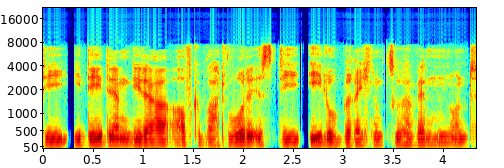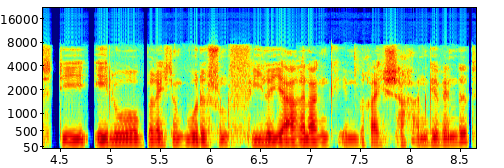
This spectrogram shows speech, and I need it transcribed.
Die Idee, die da aufgebracht wurde, ist die ELO-Berechnung zu verwenden. Und die ELO-Berechnung wurde schon viele Jahre lang im Bereich Schach angewendet.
